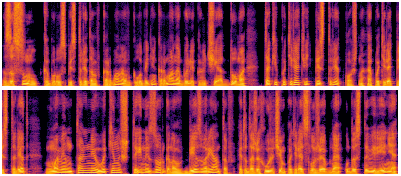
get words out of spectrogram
Засунул кобуру с пистолетом в карман, а в глубине кармана были ключи от дома. Так и потерять ведь пистолет можно, а потерять пистолет – моментальный выкин Штейн из органов, без вариантов. Это даже хуже, чем потерять служебное удостоверение.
